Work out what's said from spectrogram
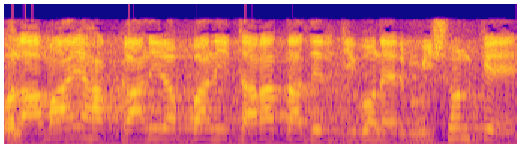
ওলামায় হক্কানি রব্বানি, তারা তাদের জীবনের মিশনকে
